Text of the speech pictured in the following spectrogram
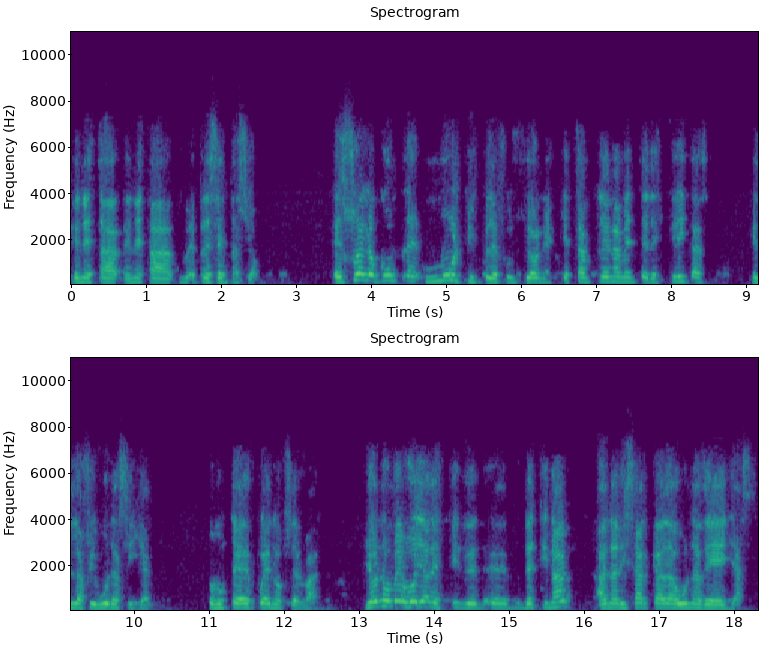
en esta, en esta presentación. El suelo cumple múltiples funciones que están plenamente descritas en la figura siguiente, como ustedes pueden observar. Yo no me voy a destinar a analizar cada una de ellas,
